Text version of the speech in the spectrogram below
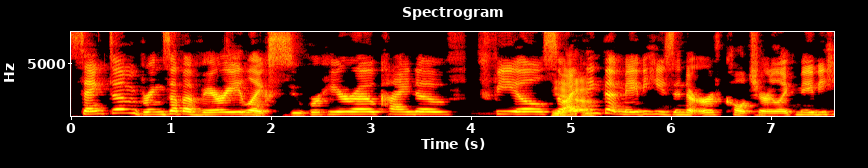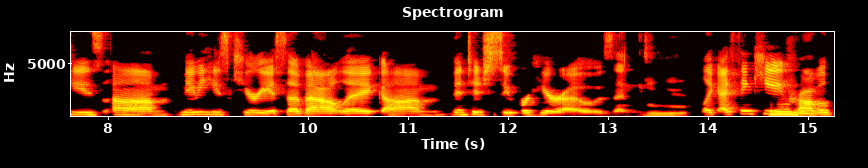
Sanctum brings up a very like superhero kind of feel. So I think that maybe he's into earth culture. Like maybe he's um maybe he's curious about like um vintage superheroes and Ooh. like I think he Ooh. probably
